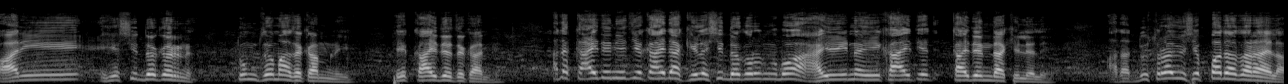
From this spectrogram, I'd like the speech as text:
आणि हे सिद्ध करणं तुमचं माझं काम नाही. हे कायद्याचं काम आहे. आता कायद्याने जे काय दाखिलं सिद्ध करून बुवा हाही नाही काय ते कायद्याने दाखिलेलं आहे. आता दुसरा विषय पदाचा राहिला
